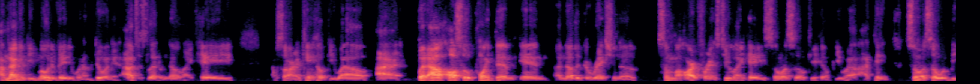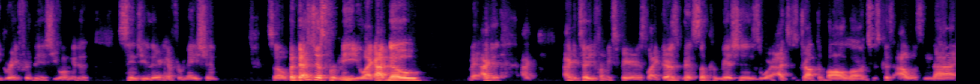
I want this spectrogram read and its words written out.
I'm not gonna be motivated when I'm doing it. I'll just let them know, like, hey, I'm sorry, I can't help you out. I, but I'll also point them in another direction of some of my art friends too, like, hey, so and so can help you out. I think so and so would be great for this. You want me to send you their information. So, but that's just for me. Like I know, man, I could I I can tell you from experience, like there's been some commissions where I just dropped the ball on just because I was not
